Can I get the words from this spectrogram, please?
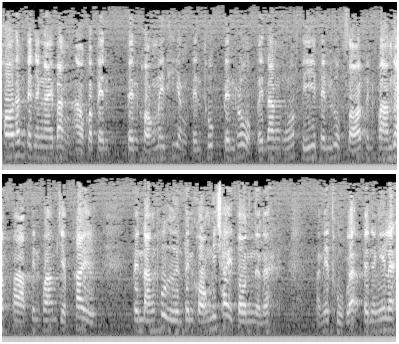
คอท่านเป็นยังไงบ้างเอาก็เป็นเป็นของไม่เที่ยงเป็นทุกข์เป็นโรคเป็นดังหัวฝีเป็นลูกศรเป็นความลำบากเป็นความเจ็บไข้ เป็นดังผู้อื่นเป็นของไม่ใช่ตนเนี่ยนะ อันนี้ถูกแล้วเป็นอย่างนี้แหละ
